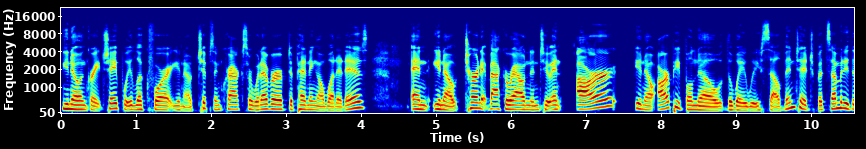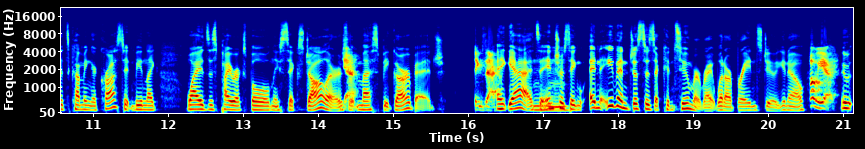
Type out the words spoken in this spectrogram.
you know, in great shape. We look for, you know, chips and cracks or whatever, depending on what it is, and, you know, turn it back around into, and our, you know, our people know the way we sell vintage, but somebody that's coming across it and being like, why is this Pyrex bowl only $6? Yeah. It must be garbage. exactly And yeah, it's Mhm. interesting. And even just as a consumer, right? What our brains do, you know? oh yeah it, was-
